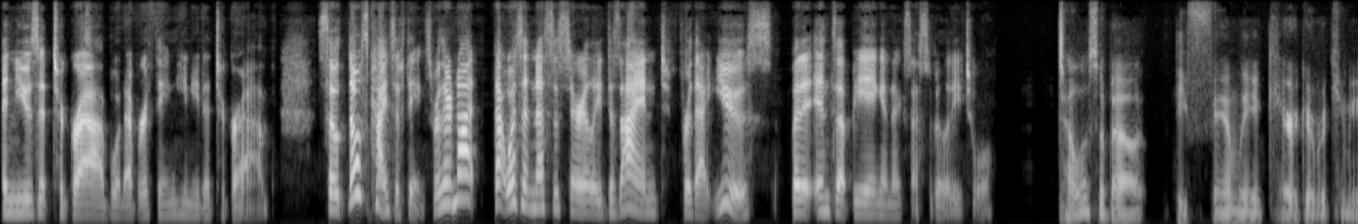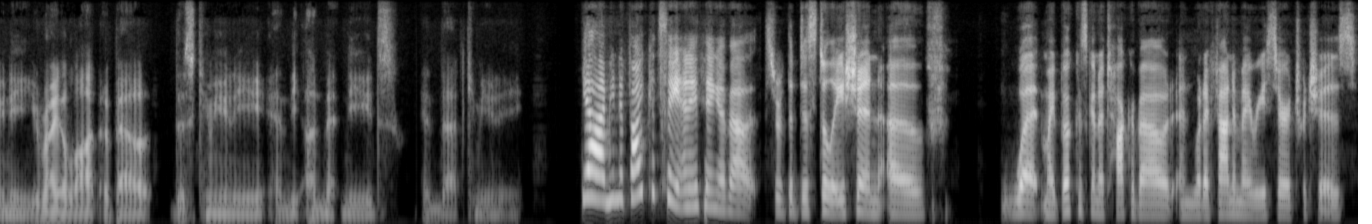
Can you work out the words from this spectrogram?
and use it to grab whatever thing he needed to grab. So those kinds of things where they're not that wasn't necessarily designed for that use but it ends up being an accessibility tool. Tell us about the family caregiver community. You write a lot about this community and the unmet needs in that community. Yeah, I mean, if I could say anything about sort of the distillation of what my book is going to talk about and what I found in my research, which is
